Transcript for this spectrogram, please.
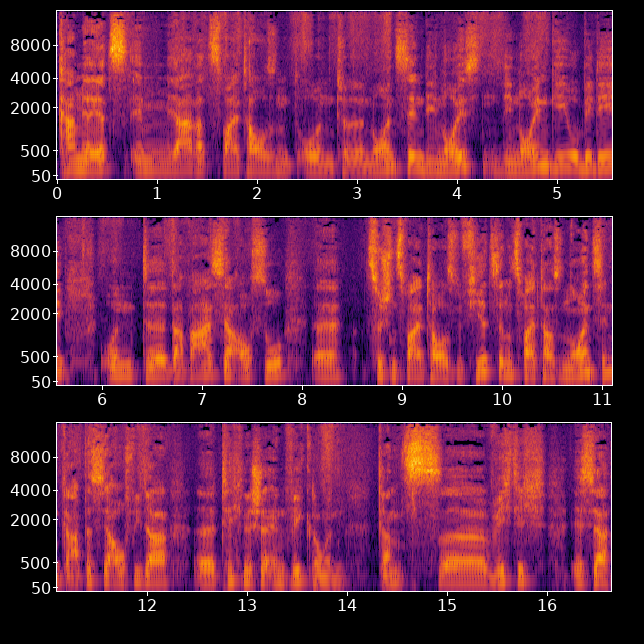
kam ja jetzt im Jahre 2019 die neuesten, die neuen GOBD und äh, da war es ja auch so, äh, zwischen 2014 und 2019 gab es ja auch wieder äh, technische Entwicklungen. Ganz äh, wichtig ist ja,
